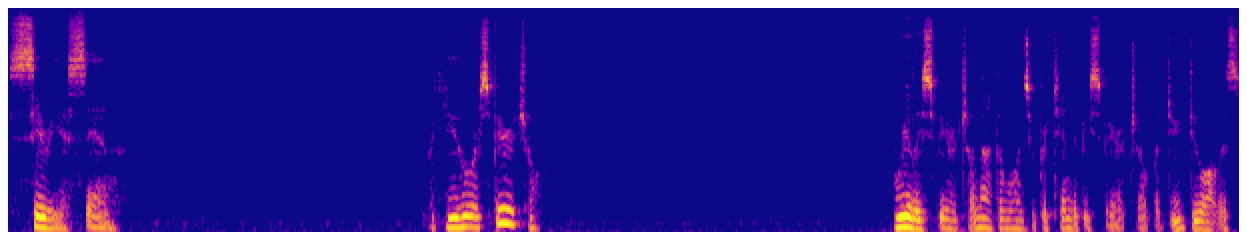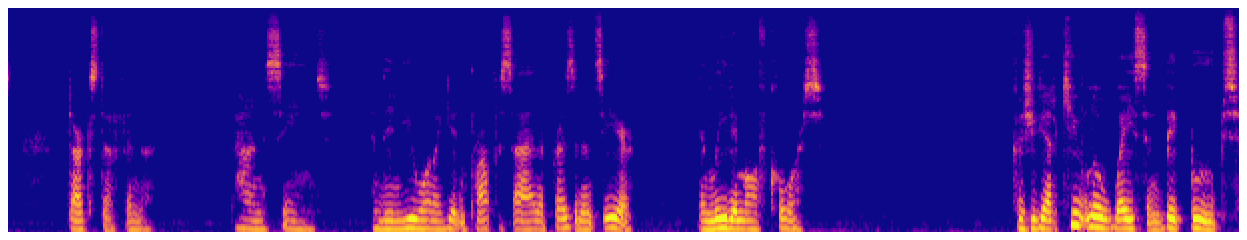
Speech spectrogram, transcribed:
serious sin. But you who are spiritual, really spiritual, not the ones who pretend to be spiritual, but you do all this dark stuff in the behind the scenes. And then you want to get and prophesy in the president's ear and lead him off course. Because you got a cute little waist and big boobs.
